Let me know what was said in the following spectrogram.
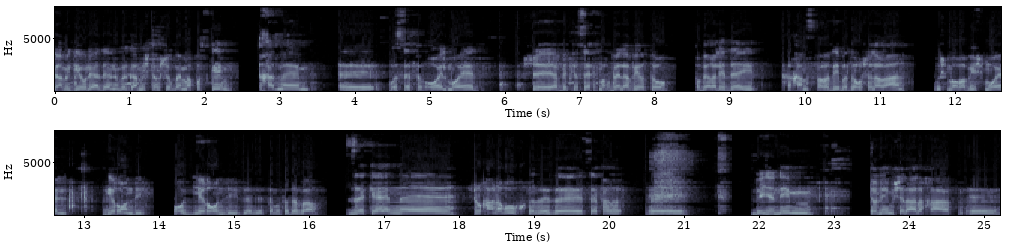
גם הגיעו לידינו וגם השתמשו בהם הפוסקים. אחד מהם אה, הוא הספר אוהל מועד, שהבית יוסף מרבה להביא אותו, חבר על ידי חכם ספרדי בדור של הר"ן, ושמו רבי שמואל גרונדי, או גרונדי, זה בעצם אותו דבר. זה כן אה, שולחן ערוך כזה, זה ספר אה, בעניינים שונים של ההלכה, אה,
